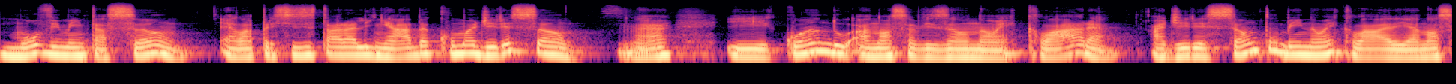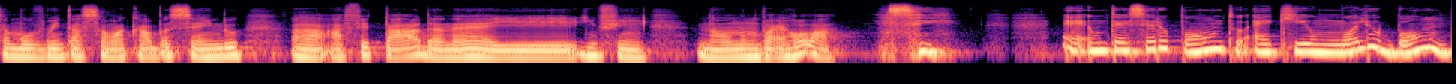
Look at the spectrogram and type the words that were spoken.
movimentação, ela precisa estar alinhada com uma direção, né? E quando a nossa visão não é clara, a direção também não é clara e a nossa movimentação acaba sendo uh, afetada, né? E, enfim, não, não vai rolar. Sim. É, um terceiro ponto é que um olho bom,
